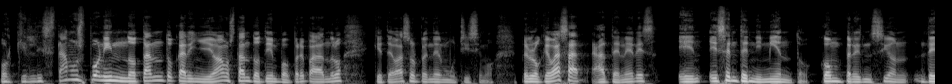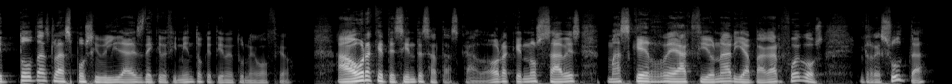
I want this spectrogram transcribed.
porque le estamos poniendo tanto cariño, llevamos tanto tiempo preparándolo, que te va a sorprender muchísimo. Pero lo que vas a, tener es ese entendimiento, comprensión de todas las posibilidades de crecimiento que tiene tu negocio. Ahora que te sientes atascado, ahora que no sabes más que reaccionar y apagar fuegos, resulta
